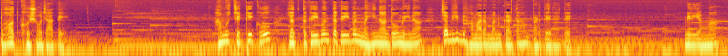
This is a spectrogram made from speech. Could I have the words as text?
बहुत खुश हो जाते। हम उस चिट्ठी को लग तकरीबन तकरीबन महीना, दो महीना जब भी हमारा मन करता हम पढ़ते रहते। मेरी अम्मा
